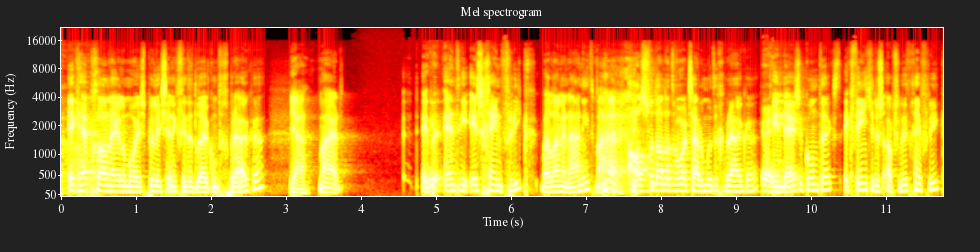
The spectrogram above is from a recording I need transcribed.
oké. Ik heb gewoon hele mooie spulletjes en ik vind het leuk om te gebruiken. Ja, Maar ik, ben- Anthony is geen freak, bij lange na niet. Maar als we dan het woord zouden moeten gebruiken in deze context. Ik vind je dus absoluut geen freak.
